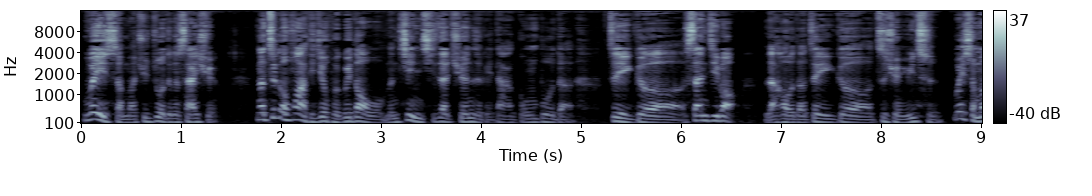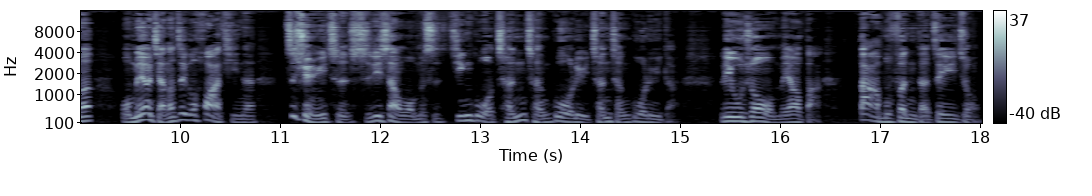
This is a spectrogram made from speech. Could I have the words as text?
为什么去做这个筛选。那这个话题就回归到我们近期在圈子给大家公布的这个三季报，然后的这一个自选鱼池。为什么我们要讲到这个话题呢？自选鱼池实际上我们是经过层层过滤、层层过滤的。例如说，我们要把大部分的这一种。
